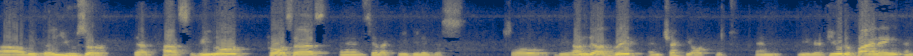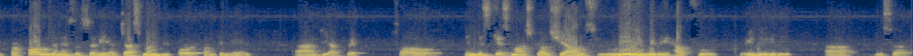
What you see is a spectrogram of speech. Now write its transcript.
uh, with the user that has reload, process, and select privileges. So we run the upgrade and check the output. And we review the finding and perform the necessary adjustment before continuing uh, the upgrade. So in this case, MySQL Shell is really, really helpful, really, really uh, is a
